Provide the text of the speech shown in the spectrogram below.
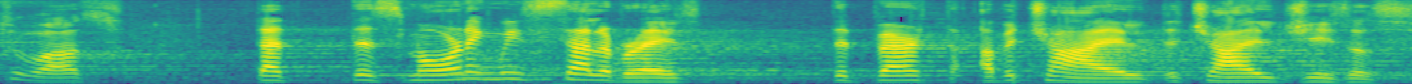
to us that this morning we celebrate the birth of a child, the child Jesus.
